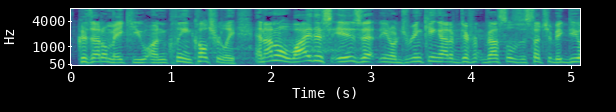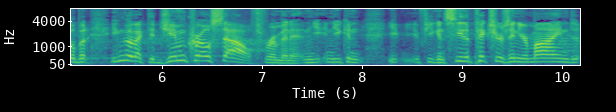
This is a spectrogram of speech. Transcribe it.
because that'll make you unclean culturally. And I don't know why this is that, you know, drinking out of different vessels is such a big deal, but you can go back to Jim Crow South for a minute and you, and you can, you, if you can see the pictures in your mind,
